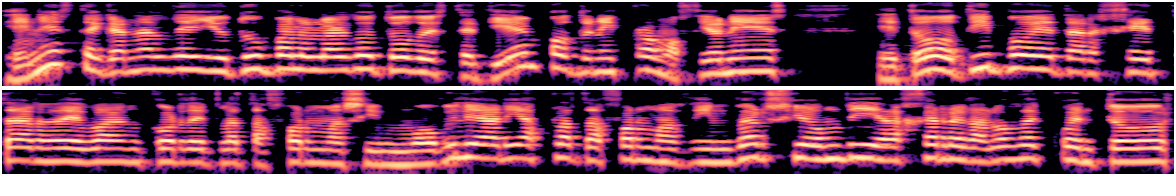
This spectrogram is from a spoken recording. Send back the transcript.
en este canal de YouTube a lo largo de todo este tiempo. Tenéis promociones de todo tipo de tarjetas de bancos, de plataformas inmobiliarias, plataformas de inversión, viajes, regalos, descuentos,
